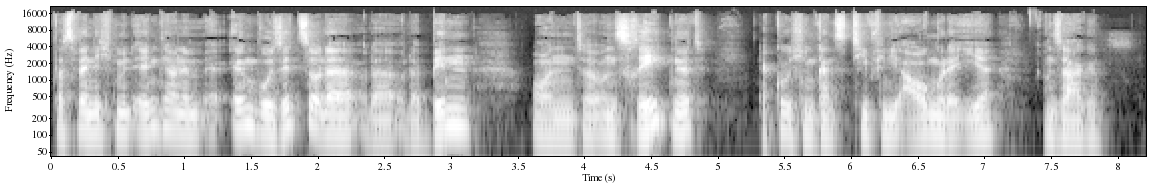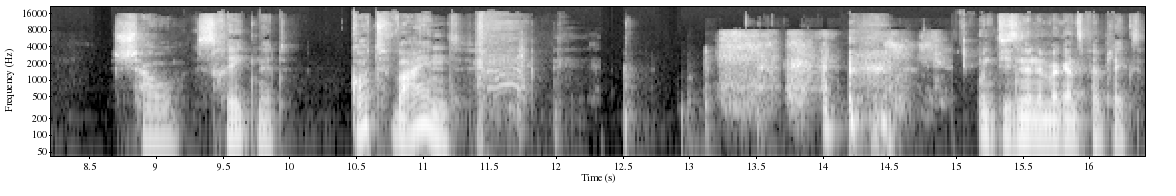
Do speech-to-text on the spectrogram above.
dass wenn ich mit irgendjemandem irgendwo sitze oder, oder, oder bin und äh, uns regnet, da gucke ich ihm ganz tief in die Augen oder ihr und sage, schau, es regnet. Gott weint. und die sind dann immer ganz perplex.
